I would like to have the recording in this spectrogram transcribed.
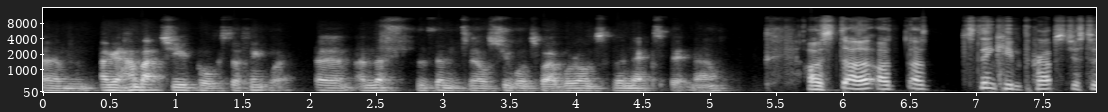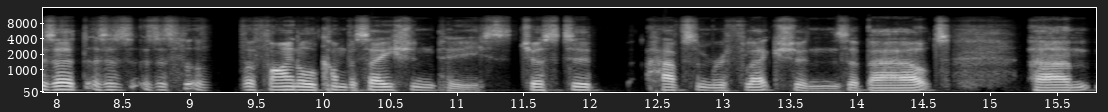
Um, I'm going to hand back to you, Paul, because I think um, unless there's anything else you want to add, we're on to the next bit now. I was, uh, I, I was thinking perhaps just as a as a, as a sort of a final conversation piece, just to have some reflections about um,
